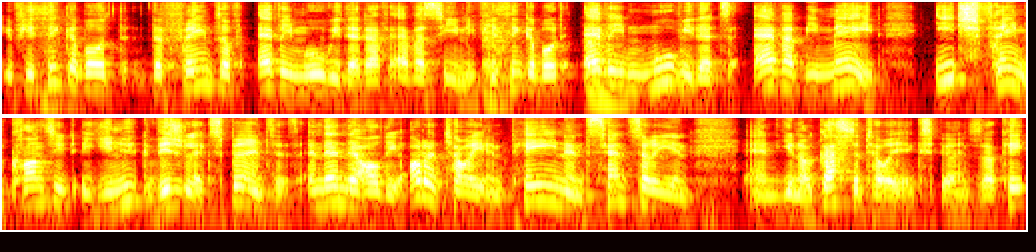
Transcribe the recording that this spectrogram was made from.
if you think about the frames of every movie that I've ever seen, if you think about every movie that's ever been made, each frame constitutes a unique visual experiences. And then there are all the auditory and pain and sensory and, and you know gustatory experiences. Okay,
